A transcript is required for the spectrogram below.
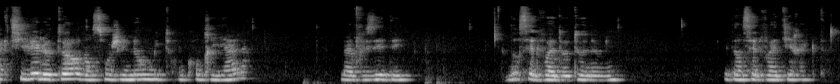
Activer le tort dans son génome mitochondrial va vous aider dans cette voie d'autonomie et dans cette voie directe.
